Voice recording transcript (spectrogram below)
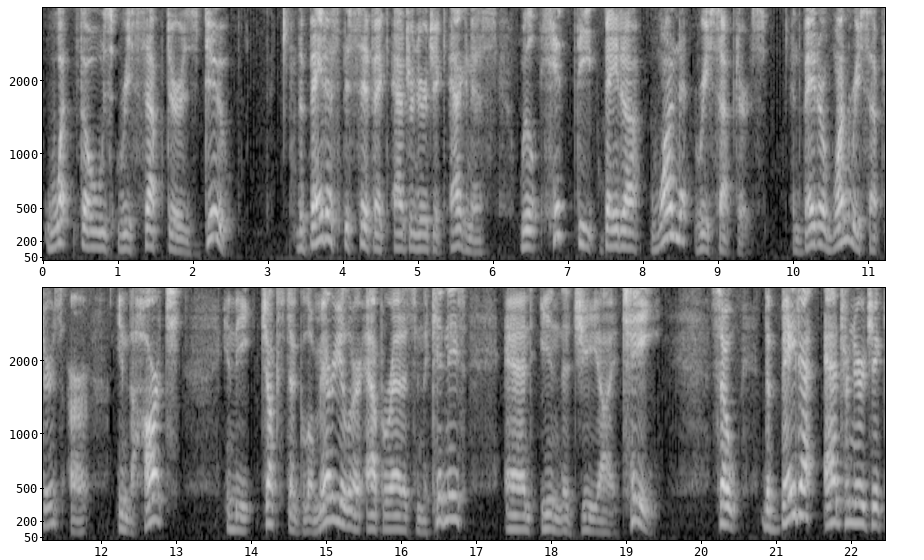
what those receptors do. The beta-specific adrenergic agonists will hit the beta 1 receptors. And beta 1 receptors are in the heart, in the juxtaglomerular apparatus in the kidneys, and in the GIT. So the beta adrenergic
